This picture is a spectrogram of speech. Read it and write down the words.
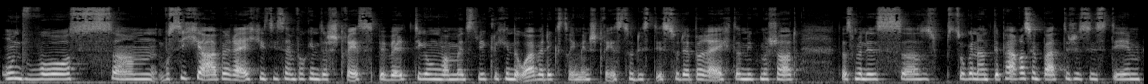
Und was, ähm, was sicher auch ein Bereich ist, ist einfach in der Stressbewältigung, wenn man jetzt wirklich in der Arbeit extrem in Stress hat, ist das so der Bereich, damit man schaut, dass man das, äh, sogenannte parasympathische System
